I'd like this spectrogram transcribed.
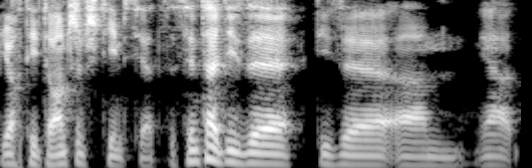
Wie auch die Doncic-Teams jetzt. Es sind halt diese, diese ähm, ja,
